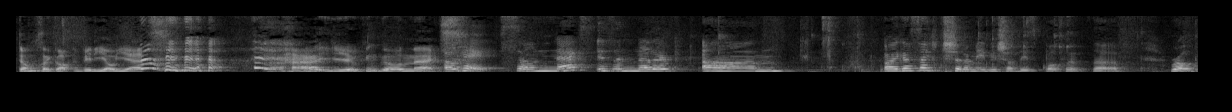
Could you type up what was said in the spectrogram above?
Don't click off the video yet. All right, you can go next. Okay, so next is another. Um, oh, I guess I should have maybe showed these both with the robe.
